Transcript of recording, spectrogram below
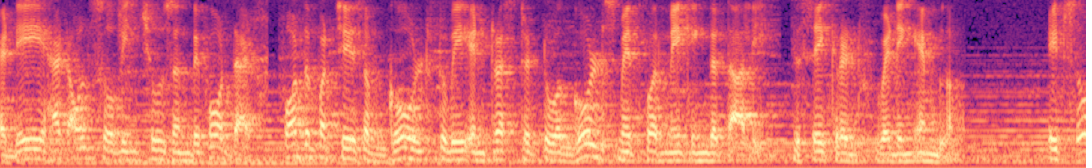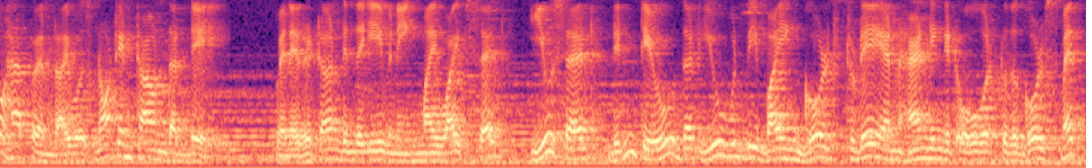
A day had also been chosen before that for the purchase of gold to be entrusted to a goldsmith for making the tali, the sacred wedding emblem. It so happened I was not in town that day when I returned in the evening, my wife said, You said, didn't you, that you would be buying gold today and handing it over to the goldsmith?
